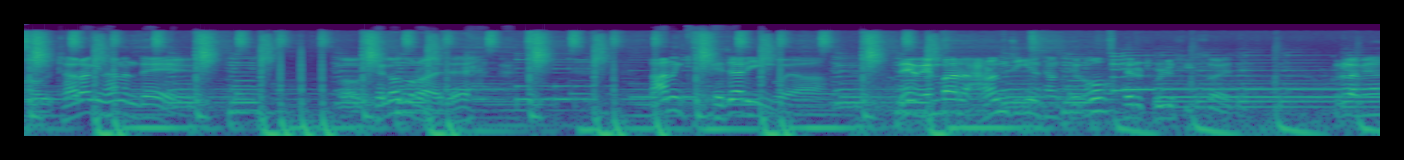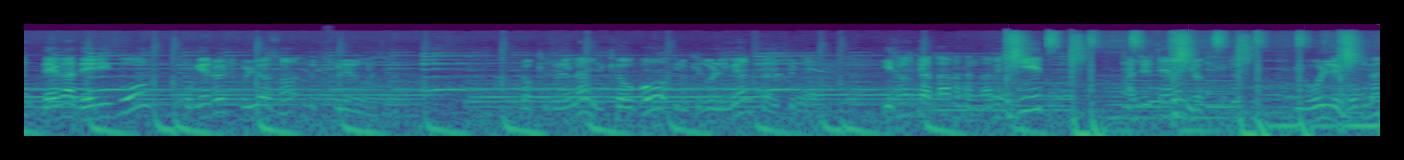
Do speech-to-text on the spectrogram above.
어, 잘하긴 하는데 어, 개가 돌아야 돼. 나는 개자리인 거야. 내 왼발을 안 움직이는 상태로 배를 돌릴 수 있어야 돼. 그러려면 내가 내리고 고개를 돌려서 이렇게 돌리는 거지. 이렇게 돌리면 이렇게 오고 이렇게 돌리면 저 뒤로 오고. 이 상태가 따라산 다음에 씩 앉을 때는 이렇게 위로 올리고 보면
